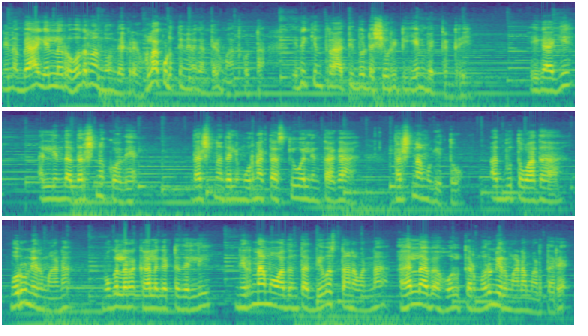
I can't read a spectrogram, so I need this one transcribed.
ನಿನ್ನ ಬ್ಯಾಗ್ ಎಲ್ಲರೂ ಹೋದ್ರೆ ನಂದು ಒಂದು ಎಕರೆ ಹೊಲ ಕೊಡ್ತೀನಿ ನಿನಗೆ ಅಂತೇಳಿ ಮಾತು ಕೊಟ್ಟ. ಇದಕ್ಕಿಂತ ಅತಿ ದೊಡ್ಡ ಶ್ಯೂರಿಟಿ ಏನು ಬೇಕು ಕಣ್ರಿ? ಹೀಗಾಗಿ ಅಲ್ಲಿಂದ ದರ್ಶನಕ್ಕೆ ಹೋದೆ. ದರ್ಶನದಲ್ಲಿ ಮೂರ್ನಾಲ್ಕು ತಾಸು ಕ್ಯೂ ಅಲ್ಲಿ ನಿಂತಾಗ ದರ್ಶನ ಮುಗೀತು. ಅದ್ಭುತವಾದ ಮರು ನಿರ್ಮಾಣ. ಮೊಘಲರ ಕಾಲಘಟ್ಟದಲ್ಲಿ ನಿರ್ನಾಮವಾದಂಥ ದೇವಸ್ಥಾನವನ್ನು ಅಹಲ್ಲಾಬೆ ಹೋಲ್ಕರ್ ಮರು ನಿರ್ಮಾಣ ಮಾಡ್ತಾರೆ.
